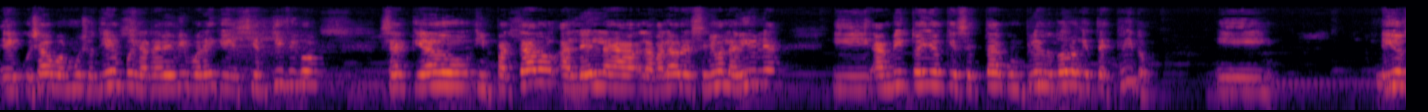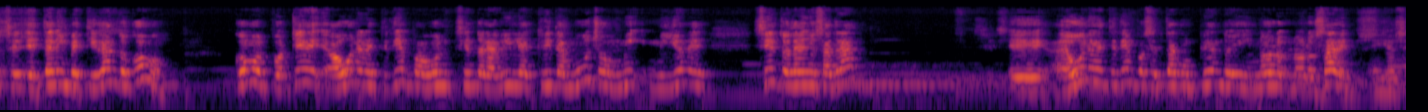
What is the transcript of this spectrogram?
he escuchado por mucho tiempo y la vi por ahí que científicos se han quedado impactados al leer la, la, palabra del Señor, la Biblia, y han visto ellos que se está cumpliendo todo lo que está escrito. Y ellos se están investigando cómo, cómo, por qué aún en este tiempo, aún siendo la Biblia escrita muchos mi, millones, cientos de años atrás, eh, aún en este tiempo se está cumpliendo y no lo, saben. Ellos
